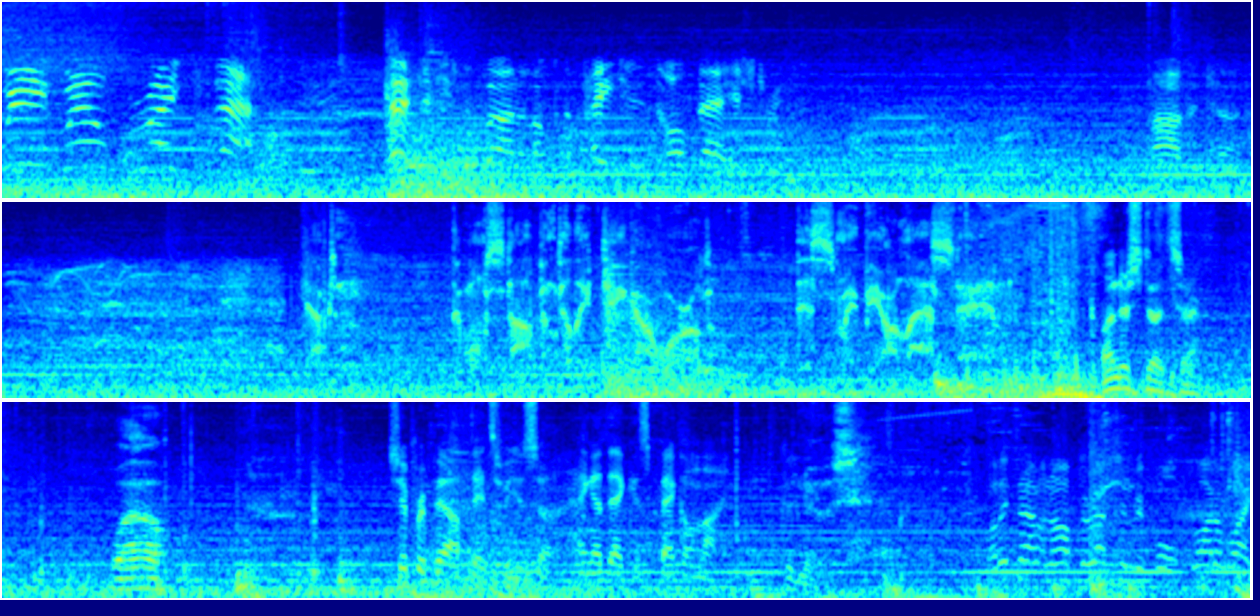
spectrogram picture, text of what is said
We will break them. Their cities will burn along with the pages of their history. Father Turner. Captain, they won't stop until they take our world. This may be our last stand. Understood, sir. Wow. Ship repair updates for you, sir. Hangar deck is back online. Good news. Well, it's out an off-direction report right away.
